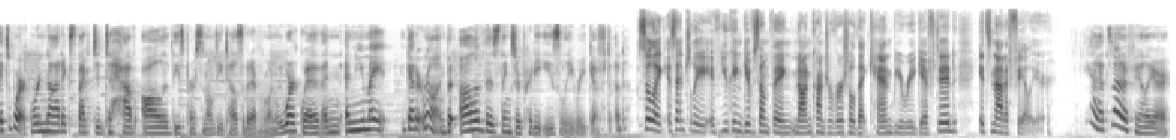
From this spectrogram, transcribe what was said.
it's work. We're not expected to have all of these personal details about everyone we work with, and, and you might get it wrong, but all of those things are pretty easily regifted. So, like, essentially, if you can give something non controversial that can be regifted, it's not a failure yeah, it's not a failure.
